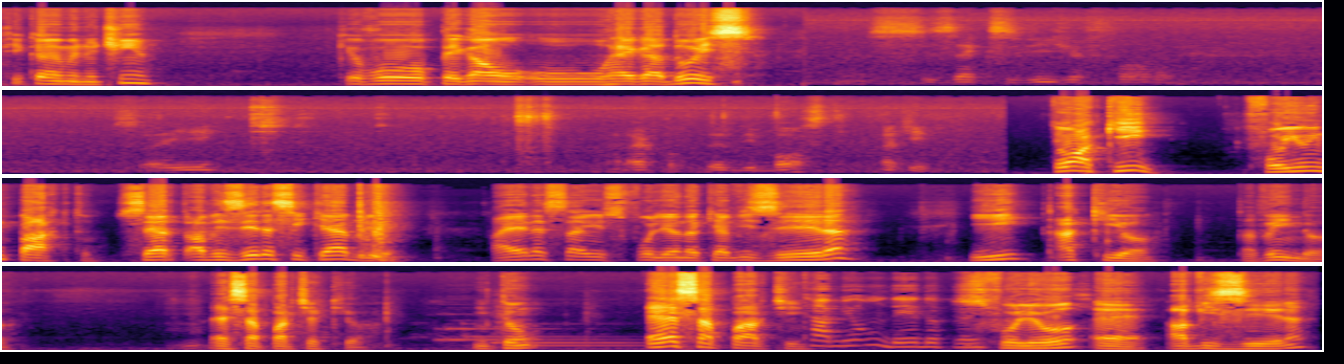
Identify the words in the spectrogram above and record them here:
Fica aí um minutinho. Que eu vou pegar o, o Rega 2. Esses X-Video é foda, velho. Isso aí. Caraca, dedo de bosta. Aqui. Então aqui foi um impacto, certo? A viseira sequer abriu. Aí ela saiu esfolhando aqui a viseira e aqui, ó. Tá vendo? Essa parte aqui, ó. Então, essa parte Cabe um dedo pra esfolhou, é, a viseira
